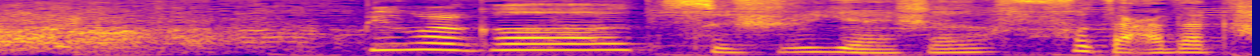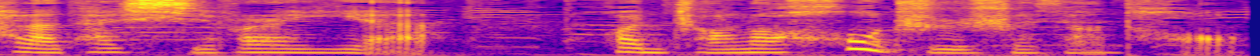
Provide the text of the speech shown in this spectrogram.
冰棍哥此时眼神复杂的看了他媳妇儿一眼，换成了后置摄像头。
